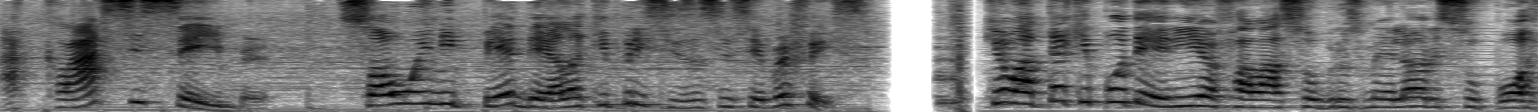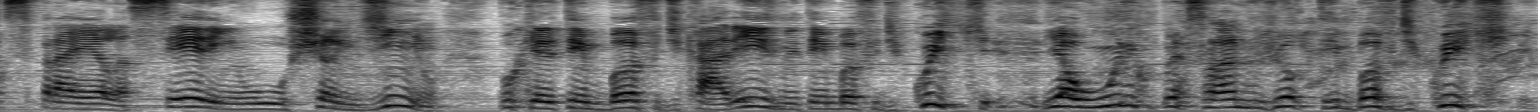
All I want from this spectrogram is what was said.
a classe Saber. Só o NP dela que precisa ser Saberface. Que eu até que poderia falar sobre os melhores suportes para ela serem o Xandinho, porque ele tem buff de carisma e tem buff de quick, e é o único personagem no jogo que tem buff de quick,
